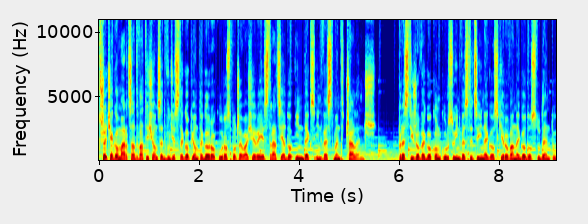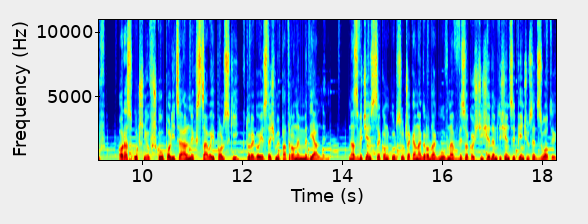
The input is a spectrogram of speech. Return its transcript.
3 marca 2025 roku rozpoczęła się rejestracja do Index Investment Challenge, prestiżowego konkursu inwestycyjnego skierowanego do studentów oraz uczniów szkół policealnych z całej Polski, którego jesteśmy patronem medialnym. Na zwycięzcę konkursu czeka nagroda główna w wysokości 7500 zł,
